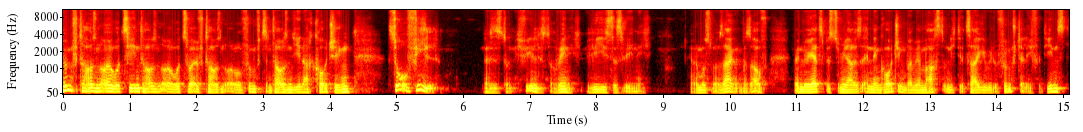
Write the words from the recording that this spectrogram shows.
5.000 Euro, 10.000 Euro, 12.000 Euro, 15.000 je nach Coaching. So viel. Das ist doch nicht viel, das ist doch wenig. Wie ist das wenig? Ja, da muss man sagen, pass auf, wenn du jetzt bis zum Jahresende ein Coaching bei mir machst und ich dir zeige, wie du fünfstellig verdienst,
